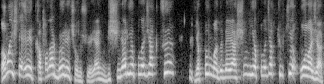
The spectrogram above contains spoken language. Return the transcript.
ama işte evet kafalar böyle çalışıyor. Yani bir şeyler yapılacaktı, yapılmadı veya şimdi yapılacak Türkiye olacak.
